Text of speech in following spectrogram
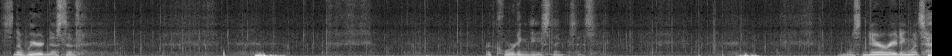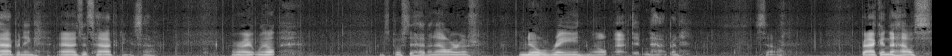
it's the weirdness of recording these things. It's narrating what's happening as it's happening. So, all right, well, I'm supposed to have an hour of no rain. Well, that didn't happen. So, back in the house,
